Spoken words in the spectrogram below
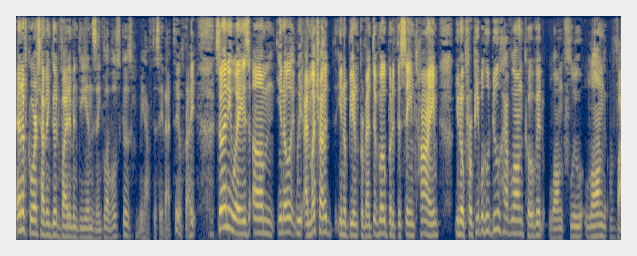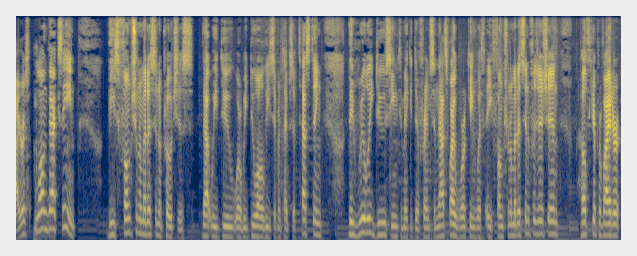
And of course, having good vitamin D and zinc levels because we have to say that too, right? So, anyways, um, you know, we, I'd much rather you know be in preventive mode, but at the same time, you know, for people who do have long COVID, long flu, long virus, long vaccine, these functional medicine approaches that we do where we do all these different types of testing they really do seem to make a difference. And that's why working with a functional medicine physician healthcare provider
